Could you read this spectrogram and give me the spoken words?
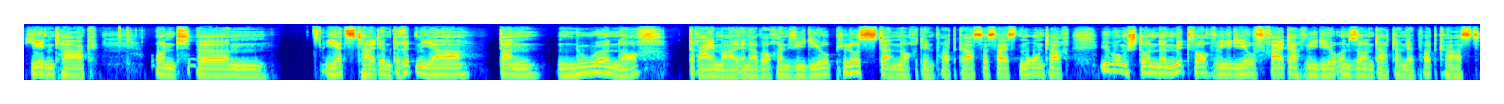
jeden Tag. Und ähm, jetzt halt im dritten Jahr dann nur noch dreimal in der Woche ein Video plus dann noch den Podcast. Das heißt Montag Übungsstunde, Mittwoch Video, Freitag Video und Sonntag dann der Podcast.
